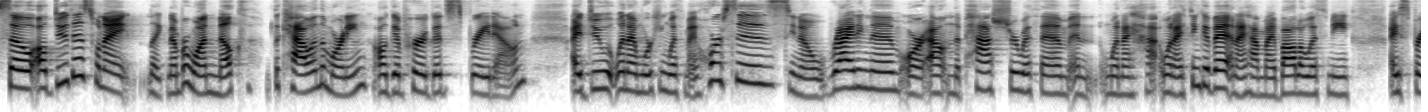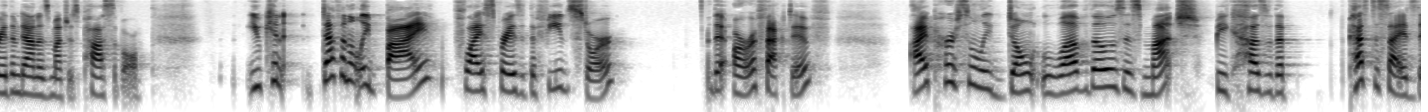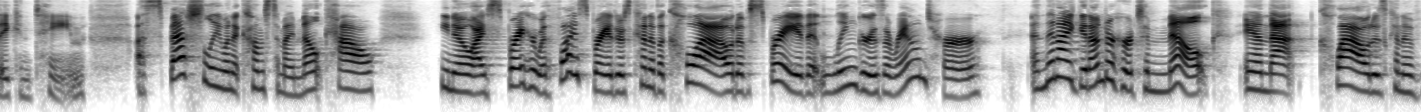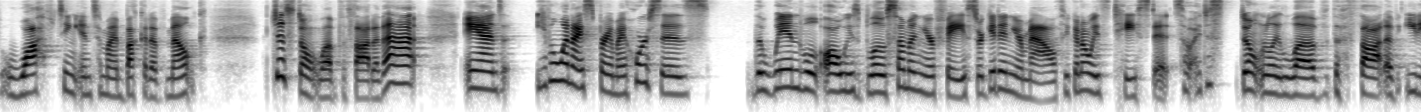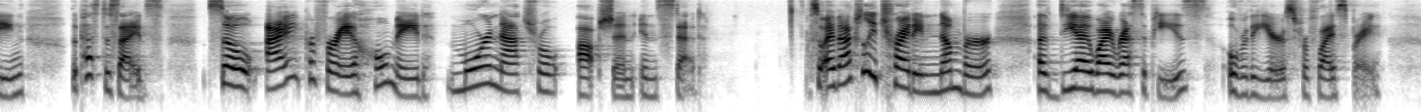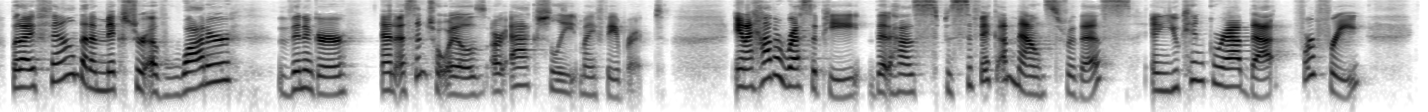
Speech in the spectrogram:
So I'll do this when I, like, number one, milk the cow in the morning. I'll give her a good spray down. I do it when I'm working with my horses, you know, riding them or out in the pasture with them. And when I ha- when I think of it and I have my bottle with me, I spray them down as much as possible. You can definitely buy fly sprays at the feed store that are effective. I personally don't love those as much because of the pesticides they contain. especially when it comes to my milk cow. You know, I spray her with fly spray, there's kind of a cloud of spray that lingers around her. And then I get under her to milk, and that cloud is kind of wafting into my bucket of milk. Just don't love the thought of that. And even when I spray my horses, the wind will always blow some in your face or get in your mouth. You can always taste it. So I just don't really love the thought of eating the pesticides. So I prefer a homemade, more natural option instead. So I've actually tried a number of DIY recipes over the years for fly spray, but I found that a mixture of water, vinegar, and essential oils are actually my favorite. And I have a recipe that has specific amounts for this, and you can grab that for free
